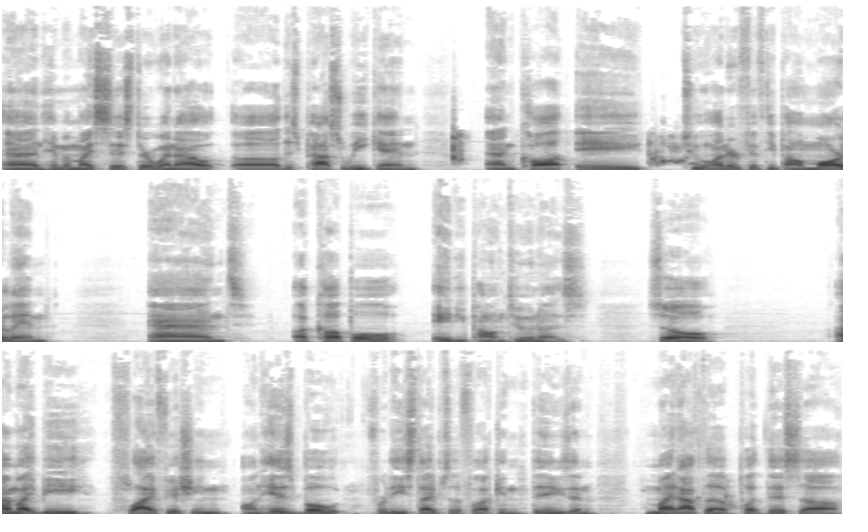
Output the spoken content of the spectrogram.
and him and my sister went out uh, this past weekend and caught a 250 pound marlin and a couple 80 pound tunas so i might be fly fishing on his boat for these types of fucking things and might have to put this uh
